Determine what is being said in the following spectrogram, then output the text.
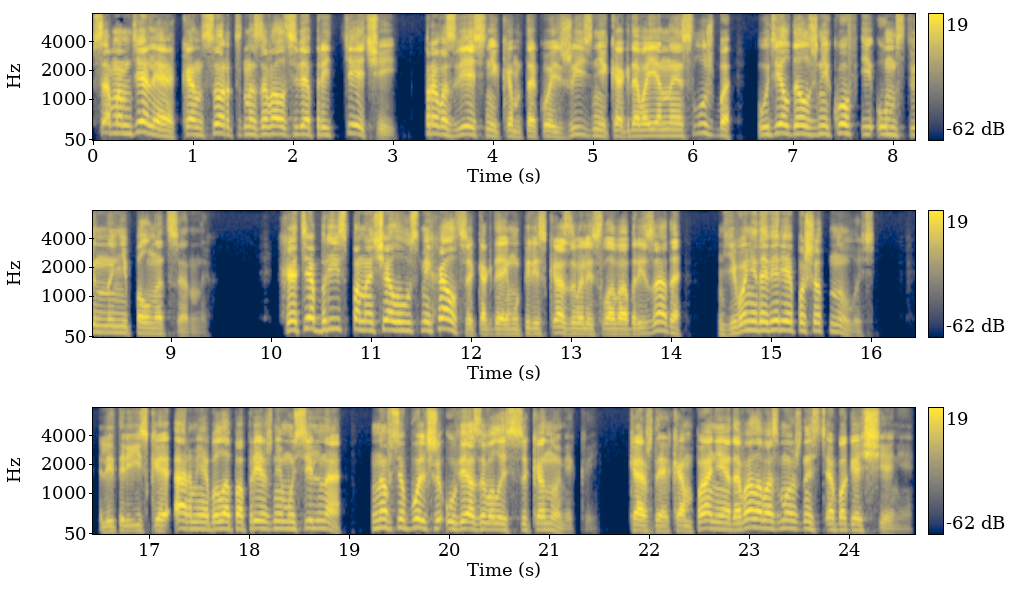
В самом деле, консорт называл себя предтечей, провозвестником такой жизни, когда военная служба — удел должников и умственно неполноценных. Хотя Брис поначалу усмехался, когда ему пересказывали слова Бризада, его недоверие пошатнулось. Литерийская армия была по-прежнему сильна, но все больше увязывалась с экономикой. Каждая компания давала возможность обогащения.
